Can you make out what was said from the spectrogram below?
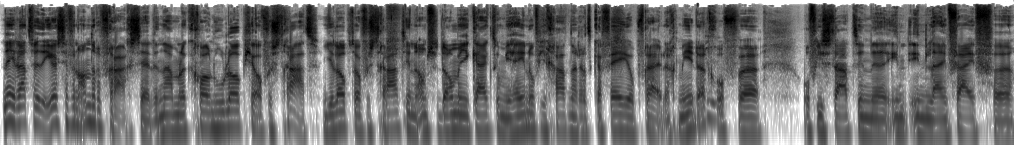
Nee, laten we eerst even een andere vraag stellen. Namelijk gewoon, hoe loop je over straat? Je loopt over straat in Amsterdam en je kijkt om je heen... of je gaat naar het café op vrijdagmiddag... of, eh, of je staat in, in, in lijn 5 eh,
